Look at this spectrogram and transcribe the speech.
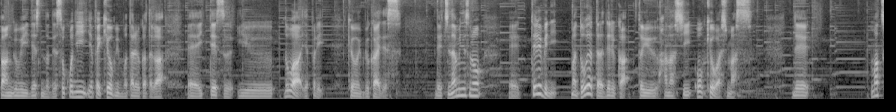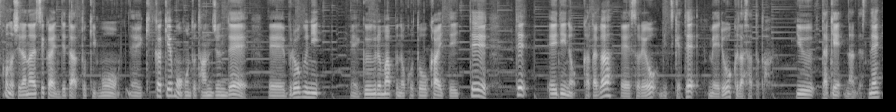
番組ですので、そこにやっぱり興味持たれる方が、えー、一定数いるのは、やっぱり興味深いです。で、ちなみにその、えー、テレビに、まあ、どうやったら出るかという話を今日はします。でマツコの知らない世界に出た時も、えー、きっかけはもう本当単純で、えー、ブログに、えー、Google マップのことを書いていてで AD の方が、えそれを見つけてメールをくださったというだけなんですね。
